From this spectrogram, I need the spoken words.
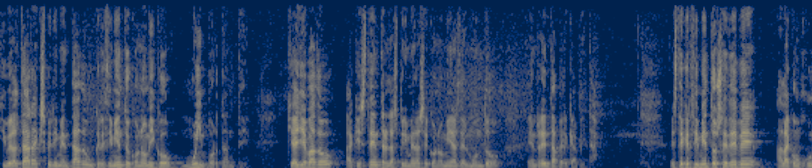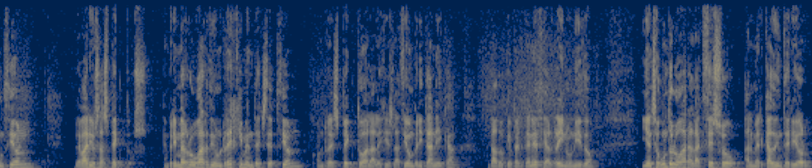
Gibraltar ha experimentado un crecimiento económico muy importante, que ha llevado a que esté entre las primeras economías del mundo en renta per cápita. Este crecimiento se debe a la conjunción de varios aspectos. En primer lugar, de un régimen de excepción con respecto a la legislación británica, dado que pertenece al Reino Unido, y, en segundo lugar, al acceso al mercado interior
